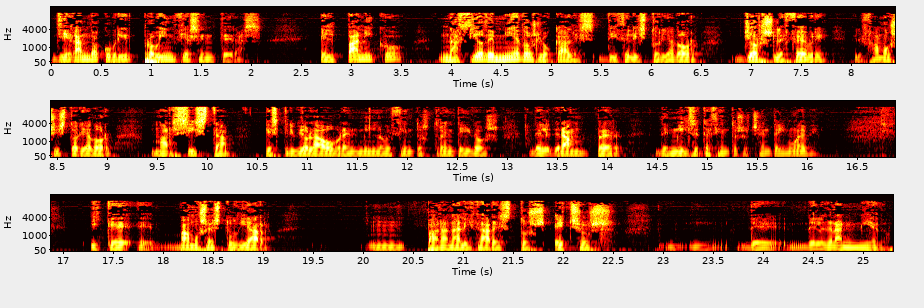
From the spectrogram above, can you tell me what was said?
llegando a cubrir provincias enteras. El pánico nació de miedos locales, dice el historiador Georges Lefebvre, el famoso historiador marxista que escribió la obra en 1932 del Gran Per de 1789 y que eh, vamos a estudiar mm, para analizar estos hechos mm, de, del gran miedo.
